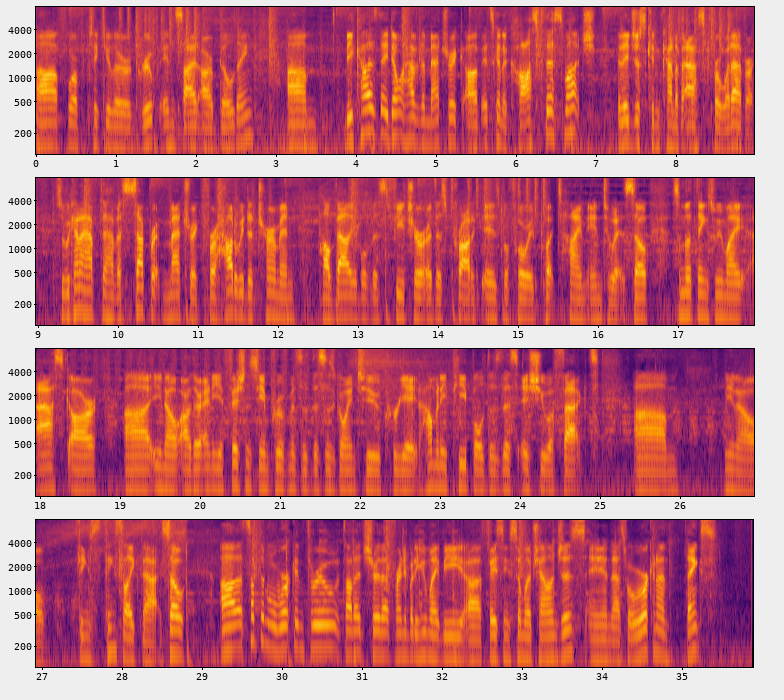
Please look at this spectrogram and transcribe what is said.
uh, for a particular group inside our building. Um, because they don't have the metric of it's going to cost this much, they just can kind of ask for whatever. So we kind of have to have a separate metric for how do we determine how valuable this feature or this product is before we put time into it. So some of the things we might ask are, uh, you know, are there any efficiency improvements that this is going to create? How many people does this issue affect? Um, you know, things things like that. So uh, that's something we're working through. Thought I'd share that for anybody who might be uh, facing similar challenges, and that's what we're working on. Thanks.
